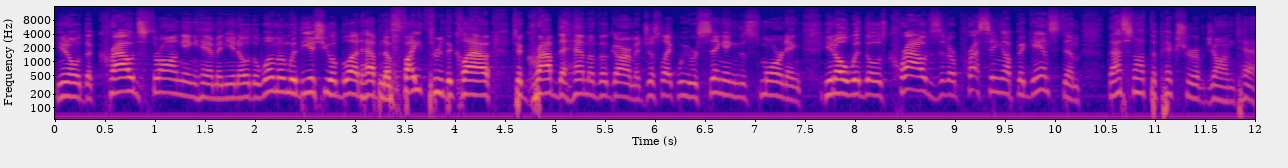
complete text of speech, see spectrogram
you know, the crowds thronging him and, you know, the woman with the issue of blood having to fight through the cloud to grab the hem of a garment, just like we were singing this morning, you know, with those crowds that are pressing up against him. That's not the picture of John 10.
